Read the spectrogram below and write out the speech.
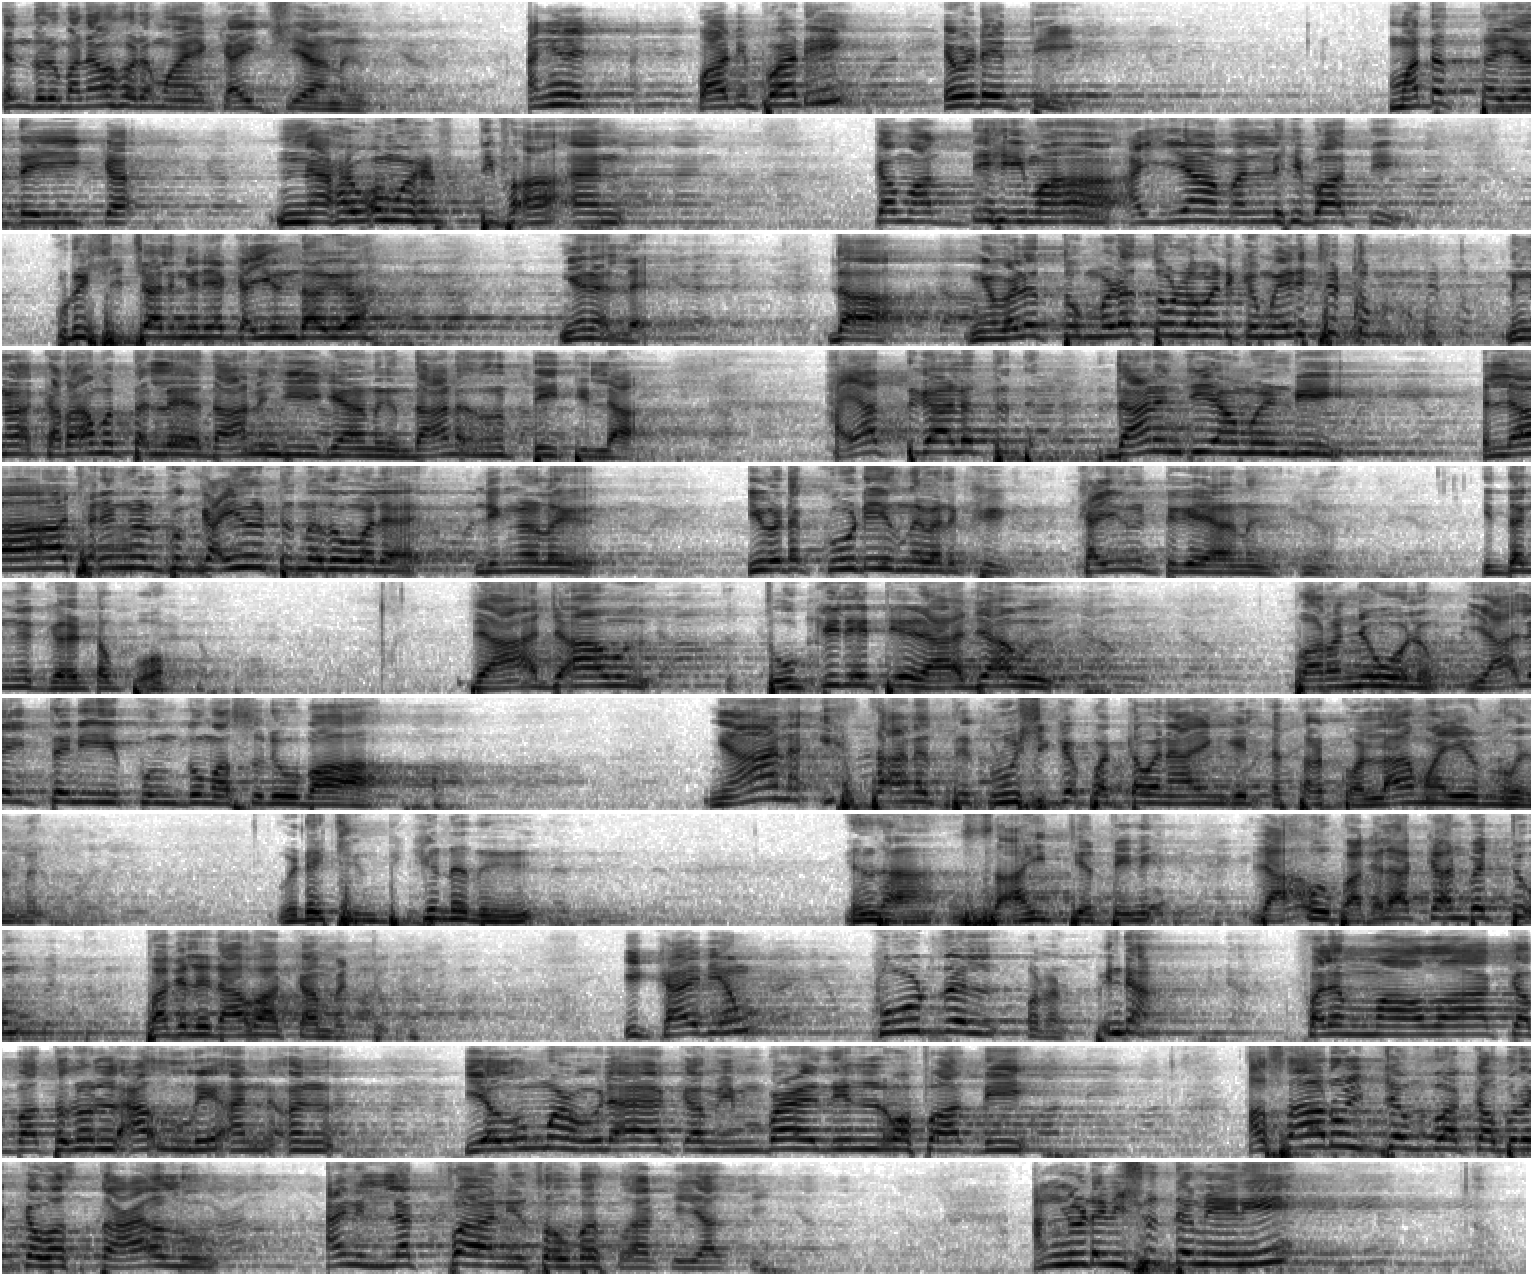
എന്തൊരു മനോഹരമായ കാഴ്ചയാണ് അങ്ങനെ പാടിപ്പാടി എവിടെ എത്തി മതത്തയതൈക കുടിശിച്ചാൽ ഇങ്ങനെയാ കൈ ഉണ്ടാകുക ഇങ്ങനല്ലേ ഇതാ വെളുത്തും വെളുത്തുള്ള മരിക്കും മരിച്ചിട്ടും നിങ്ങളെ കറാമത്തല്ലേ ദാനം ചെയ്യുകയാണ്. ദാനം നിർത്തിയിട്ടില്ല. ഹയാത്ത് കാലത്ത് ദാനം ചെയ്യാൻ വേണ്ടി എല്ലാ ജനങ്ങൾക്കും കൈനീട്ടുന്നത് പോലെ നിങ്ങൾ ഇവിടെ കൂടിയിരുന്നവർക്ക് കൈനീട്ടുകയാണ് എന്ന്. ഇതങ്ങ് കേട്ടപ്പോൾ രാജാവ് തൂക്കിലേറ്റിയ രാജാവ് പറഞ്ഞു പോലും യാലൈത്തനി കുന്തു മസ്ലൂബ. ഞാൻ ഈ സ്ഥാനത്ത് ക്രൂശിക്കപ്പെട്ടവനായെങ്കിൽ എത്ര കൊല്ലാമായിരുന്നു എന്ന്. ഇവിടെ ചിന്തിക്കേണ്ടത് എന്താ? സാഹിത്യത്തിന് രാവ് പകലാക്കാൻ പറ്റും പകൽ രാവാക്കാൻ പറ്റും. ഈ കാര്യം കൂടുതൽ പറഞ്ഞു പിന്നെ فلما ضاق بطن الأرض أن أن يضم علاك من بعد الوفاة أصاروا الجو كبرك واستعاذوا عن الأكفان صوب الساقيات അങ്ങയുടെ വിശുദ്ധമേനി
